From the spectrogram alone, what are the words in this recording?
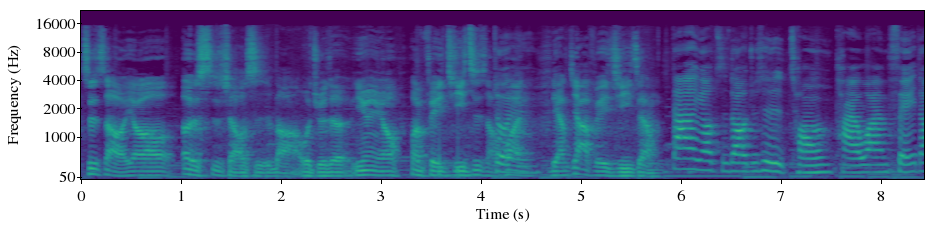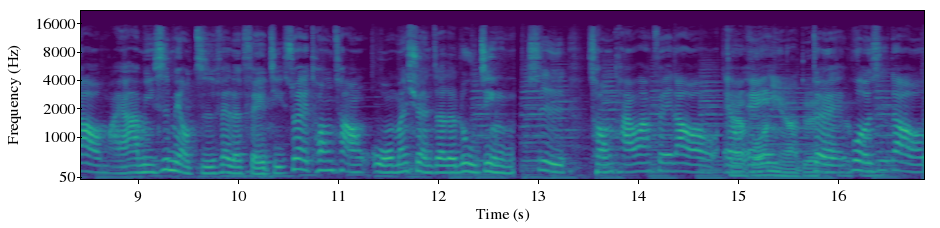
至少要二十四小时吧，我觉得，因为要换飞机，至少换两架飞机这样。大家要知道，就是从台湾飞到迈阿密是没有直飞的飞机，所以通常我们选择的路径是从台湾飞到 L 对对，或者是到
